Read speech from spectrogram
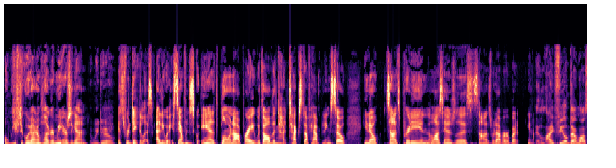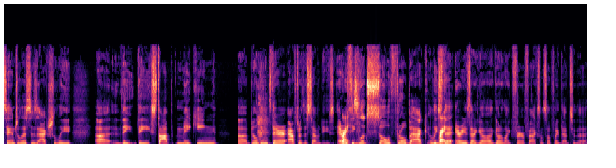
Oh, we have to go down and plug our meters again. we do. It's ridiculous. Anyway, San Francisco, and it's blowing up, right, with all the Mm-hmm. t- tech stuff happening. So you know, it's not as pretty in Los Angeles. It's not as whatever, but you know, I feel that Los Angeles is actually uh, they they stopped making uh, buildings there after the 70s. Everything Right. looks so throwback. At least Right. the areas that I go, I go to like Fairfax and stuff like that to the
